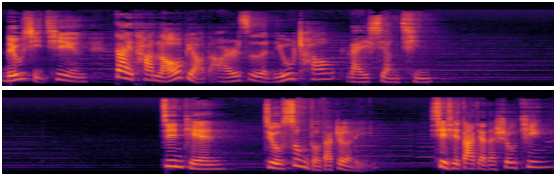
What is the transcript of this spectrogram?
刘喜庆带他老表的儿子刘超来相亲。今天就诵读到这里，谢谢大家的收听，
